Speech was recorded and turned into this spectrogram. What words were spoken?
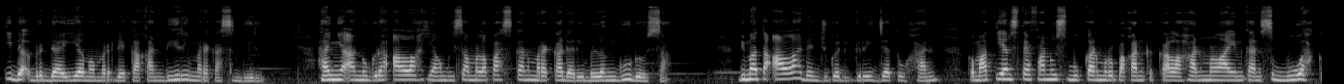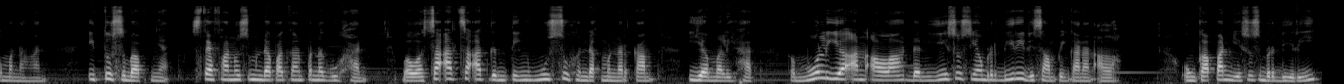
tidak berdaya memerdekakan diri mereka sendiri. Hanya anugerah Allah yang bisa melepaskan mereka dari belenggu dosa. Di mata Allah dan juga di gereja Tuhan, kematian Stefanus bukan merupakan kekalahan melainkan sebuah kemenangan. Itu sebabnya Stefanus mendapatkan peneguhan bahwa saat-saat genting musuh hendak menerkam, ia melihat kemuliaan Allah dan Yesus yang berdiri di samping kanan Allah. Ungkapan Yesus berdiri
